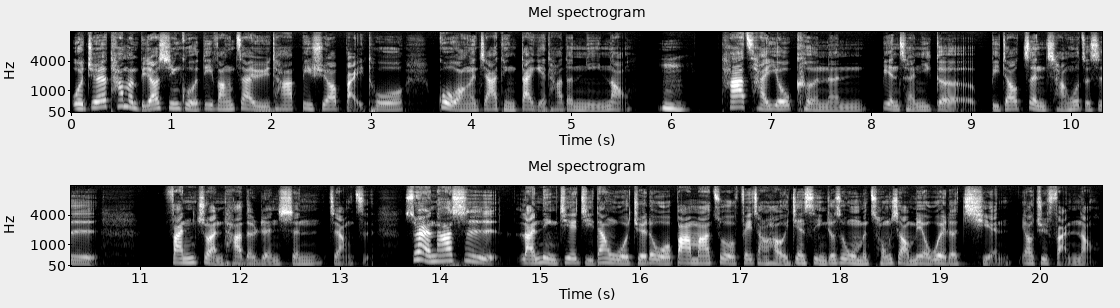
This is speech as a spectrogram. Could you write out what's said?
我觉得他们比较辛苦的地方在于，他必须要摆脱过往的家庭带给他的泥淖，嗯，他才有可能变成一个比较正常，或者是翻转他的人生这样子。虽然他是蓝领阶级，但我觉得我爸妈做的非常好一件事情，就是我们从小没有为了钱要去烦恼。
